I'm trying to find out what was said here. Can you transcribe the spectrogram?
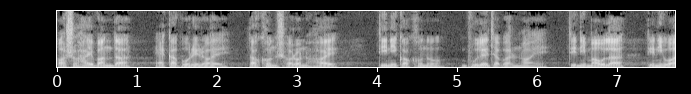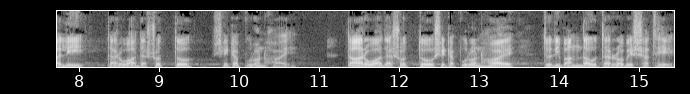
অসহায় বান্দা একা পড়ে রয়, তখন স্মরণ হয়, তিনি কখনো ভুলে যাবার নয়। তিনি মাওলা, তিনি ওয়ালি, তার ওয়াদা সত্য, সেটা পূরণ হয়। তার ওয়াদা সত্য, সেটা পূরণ হয় যদি বান্দাও তার রবের সাথে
